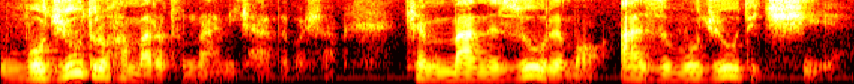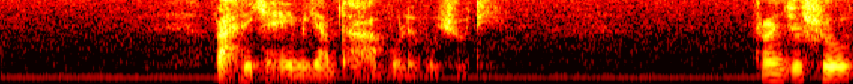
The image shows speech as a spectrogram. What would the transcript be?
وجود رو هم براتون معنی کرده باشم که منظور ما از وجود چیه؟ وقتی که هی میگم تحول وجودی. تا اینجا شد.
